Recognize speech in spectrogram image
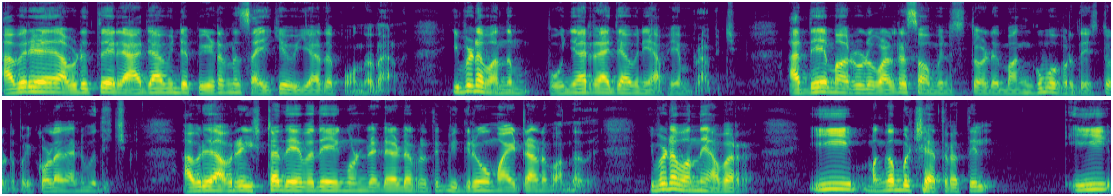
അവർ അവിടുത്തെ രാജാവിന്റെ പീഡനം സഹിക്കുക വയ്യാതെ പോന്നതാണ്. ഇവിടെ വന്ന് പൂഞ്ഞാർ രാജാവിനെ അഭയം പ്രാപിച്ചു. അദ്ദേഹം അവരോട് വളരെ സൗമനസ്യത്തോടെ മങ്കുമ പ്രദേശത്തോട്ട് പോയിക്കൊള്ളാൻ അനുവദിച്ചു. അവർ അവരുടെ ഇഷ്ടദേവതയും കൊണ്ട് ഇടയുടെ വിഗ്രഹവുമായിട്ടാണ് വന്നത്. ഇവിടെ വന്ന അവർ ഈ മങ്കമ്പ് ക്ഷേത്രത്തിൽ ഈ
